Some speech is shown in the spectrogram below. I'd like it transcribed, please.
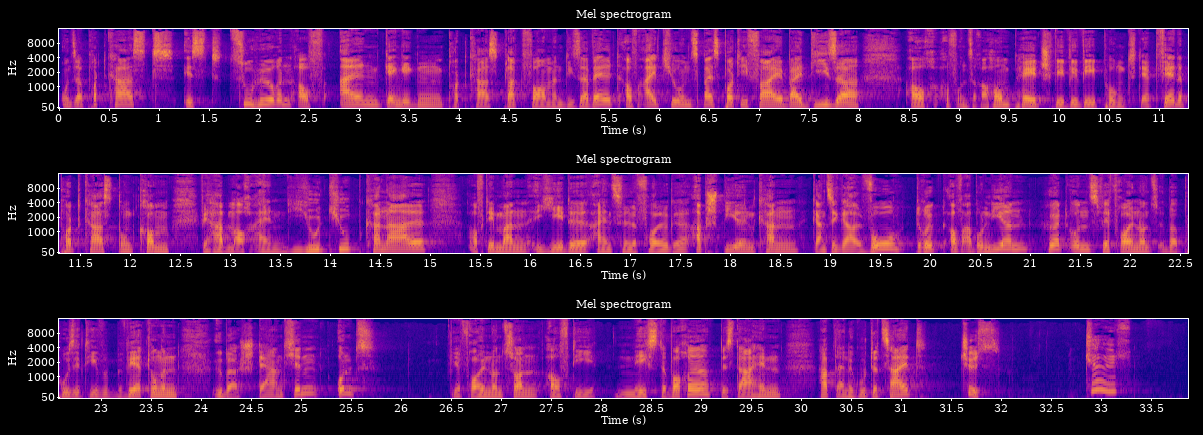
Unser Podcast ist zu hören auf allen gängigen Podcast-Plattformen dieser Welt, auf iTunes, bei Spotify, bei Deezer, auch auf unserer Homepage www.derpferdepodcast.com. Wir haben auch einen YouTube-Kanal, auf dem man jede einzelne Folge abspielen kann, ganz egal wo. Drückt auf Abonnieren, hört uns, wir freuen uns über positive Bewertungen, über Sternchen und wir freuen uns schon auf die nächste Woche. Bis dahin, habt eine gute Zeit. Tschüss. Tschüss.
